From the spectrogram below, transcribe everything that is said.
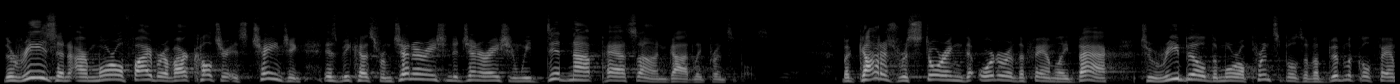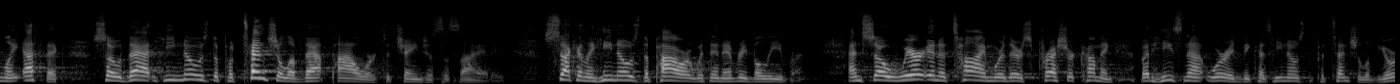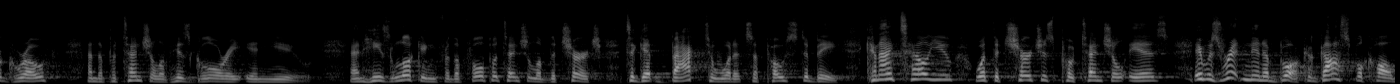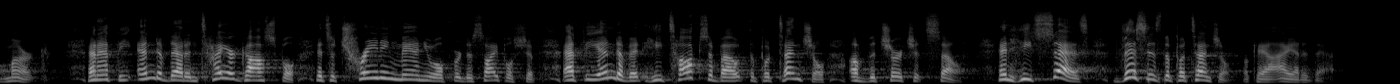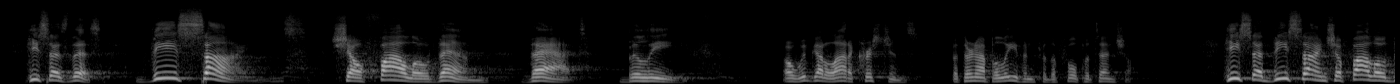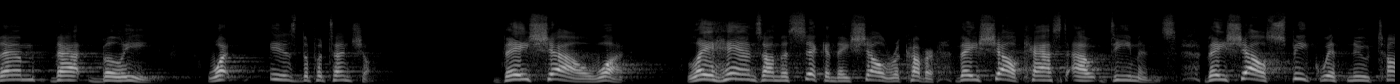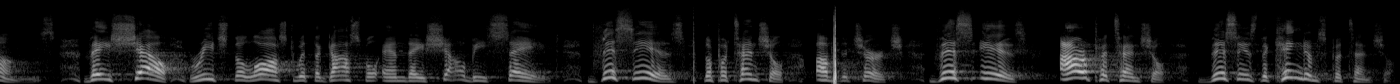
The reason our moral fiber of our culture is changing is because from generation to generation, we did not pass on godly principles. But God is restoring the order of the family back to rebuild the moral principles of a biblical family ethic so that He knows the potential of that power to change a society. Secondly, He knows the power within every believer. And so we're in a time where there's pressure coming, but he's not worried because he knows the potential of your growth and the potential of his glory in you. And he's looking for the full potential of the church to get back to what it's supposed to be. Can I tell you what the church's potential is? It was written in a book, a gospel called Mark. And at the end of that entire gospel, it's a training manual for discipleship. At the end of it, he talks about the potential of the church itself. And he says, This is the potential. Okay, I added that. He says this These signs shall follow them that believe. Oh, we've got a lot of Christians, but they're not believing for the full potential. He said, These signs shall follow them that believe. What is the potential? They shall what? Lay hands on the sick and they shall recover. They shall cast out demons. They shall speak with new tongues. They shall reach the lost with the gospel and they shall be saved. This is the potential of the church. This is our potential. This is the kingdom's potential.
